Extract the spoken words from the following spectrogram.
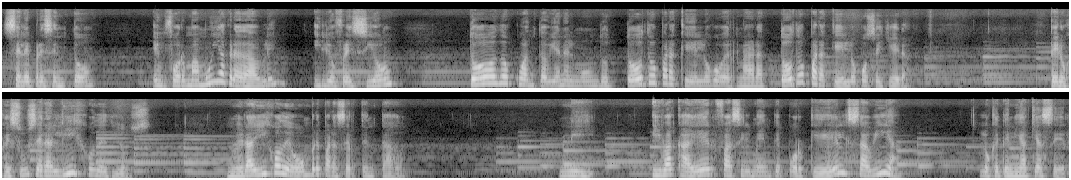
se le presentó en forma muy agradable y le ofreció todo cuanto había en el mundo, todo para que él lo gobernara, todo para que él lo poseyera. Pero Jesús era el Hijo de Dios. No era hijo de hombre para ser tentado. Ni iba a caer fácilmente porque él sabía lo que tenía que hacer.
